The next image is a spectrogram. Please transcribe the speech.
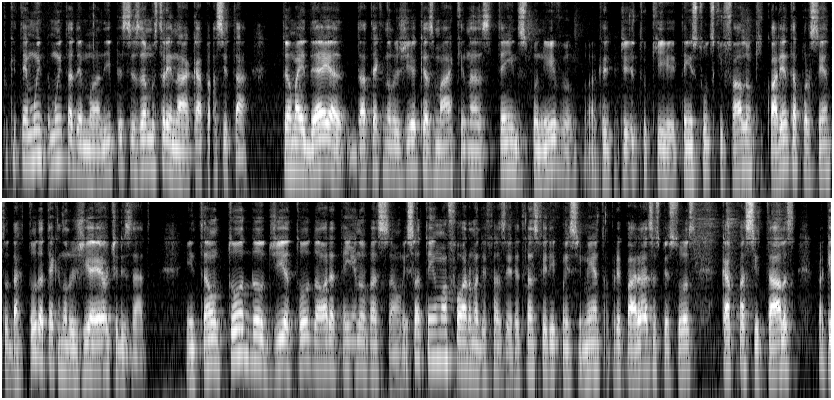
porque tem muita, muita demanda e precisamos treinar, capacitar. Ter uma ideia da tecnologia que as máquinas têm disponível, acredito que tem estudos que falam que 40% da toda a tecnologia é utilizada. Então, todo dia, toda hora tem inovação. E só tem uma forma de fazer: é transferir conhecimento, preparar essas pessoas, capacitá-las para que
